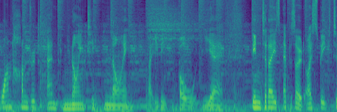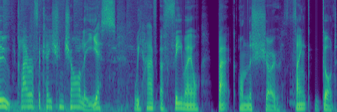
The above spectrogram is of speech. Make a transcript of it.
199. Baby, oh yeah. In today's episode, I speak to Clarification Charlie. Yes, we have a female back on the show. Thank God.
